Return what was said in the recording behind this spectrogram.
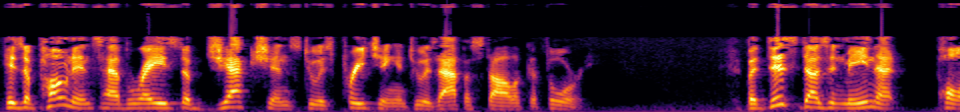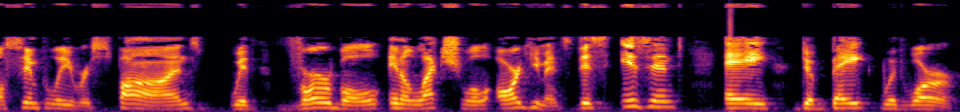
His opponents have raised objections to his preaching and to his apostolic authority. But this doesn't mean that Paul simply responds with verbal, intellectual arguments. This isn't a debate with words.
